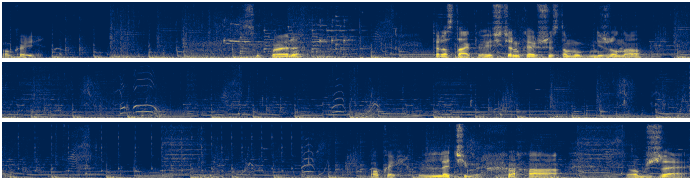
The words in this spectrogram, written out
Okej. Super. Teraz tak, e, ścianka już jest tam obniżona. Okej, lecimy. Haha, dobrze.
